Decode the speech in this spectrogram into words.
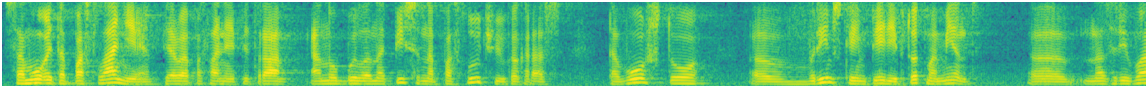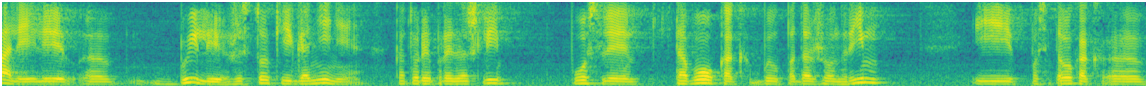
Само это послание, первое послание Петра, оно было написано по случаю как раз того, что э, в Римской империи в тот момент э, назревали или э, были жестокие гонения, которые произошли после того, как был подожжен Рим, и после того, как э,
